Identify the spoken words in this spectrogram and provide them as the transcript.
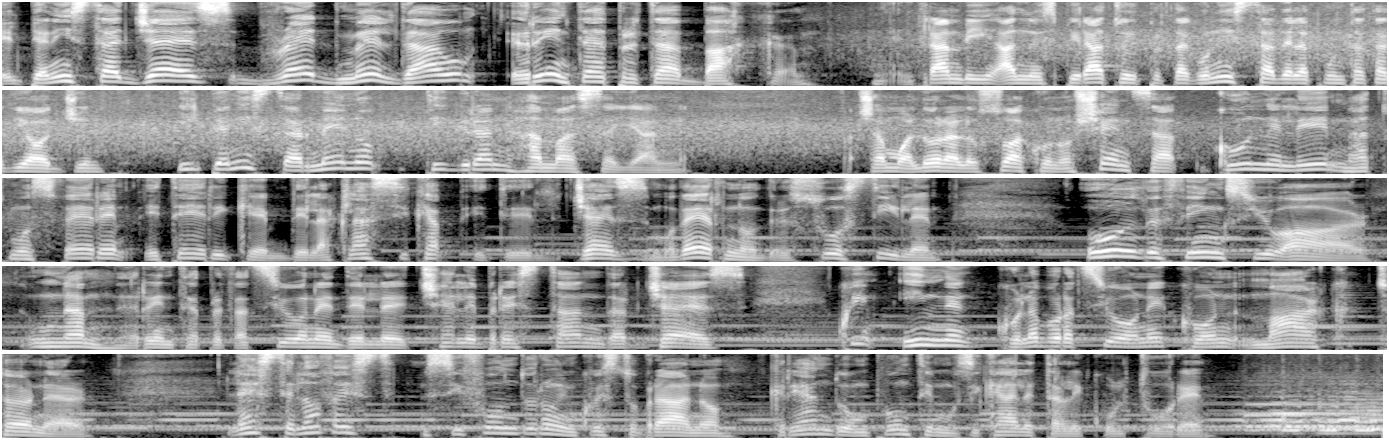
Il pianista jazz Brad Meldau reinterpreta Bach. Entrambi hanno ispirato il protagonista della puntata di oggi, il pianista armeno Tigran Hamassayan. Facciamo allora la sua conoscenza con le atmosfere eteriche della classica e del jazz moderno del suo stile. All the Things You Are, una reinterpretazione del celebre standard jazz, qui in collaborazione con Mark Turner. L'est e l'ovest si fondono in questo brano, creando un ponte musicale tra le culture.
